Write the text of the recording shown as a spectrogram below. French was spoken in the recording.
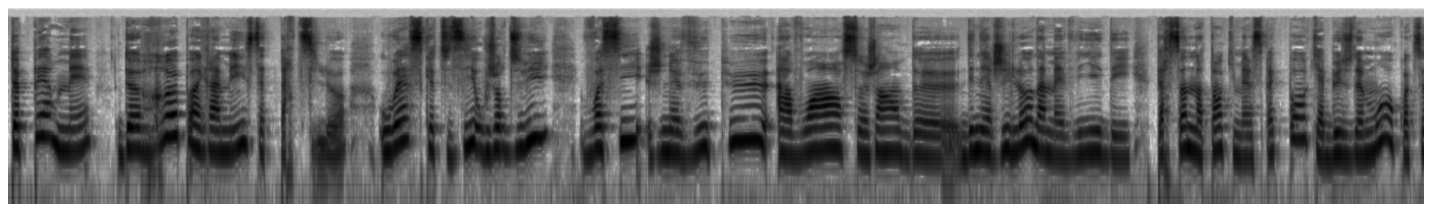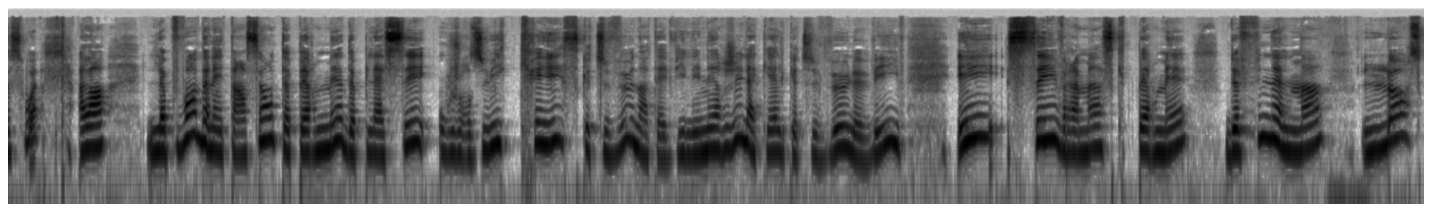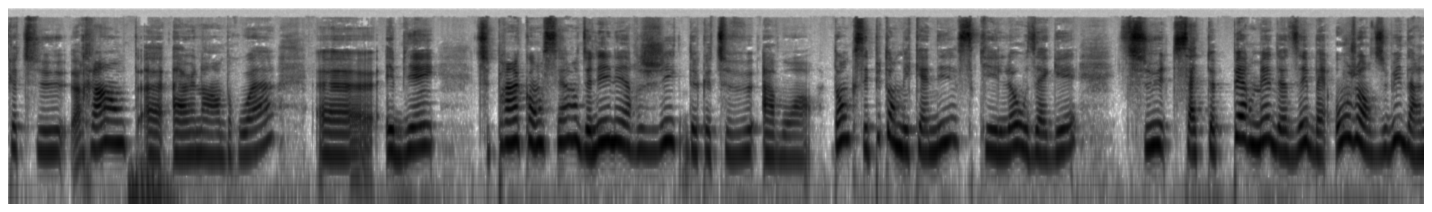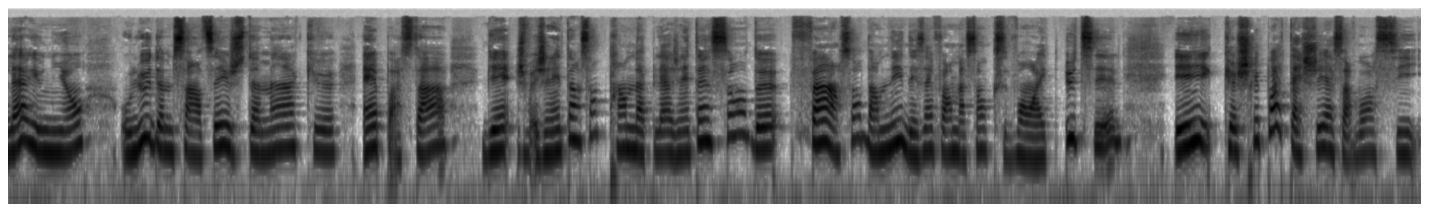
te permet de reprogrammer cette partie-là où est-ce que tu dis aujourd'hui, voici, je ne veux plus avoir ce genre d'énergie-là dans ma vie, des personnes, mettons, qui ne me respectent pas, qui abusent de moi ou quoi que ce soit. Alors, le pouvoir de l'intention te permet de placer aujourd'hui, créer ce que tu veux dans ta vie, l'énergie laquelle que tu veux le vivre. Et c'est vraiment ce qui te permet de finalement, lorsque tu rentres euh, à, un endroit, euh, eh bien, tu prends conscience de l'énergie de que tu veux avoir. Donc, c'est plus ton mécanisme qui est là aux aguets. Ça te permet de dire, ben aujourd'hui, dans la réunion, au lieu de me sentir justement que imposteur, bien, j'ai l'intention de prendre ma place, j'ai l'intention de faire en sorte d'emmener des informations qui vont être utiles et que je ne serai pas attachée à savoir si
